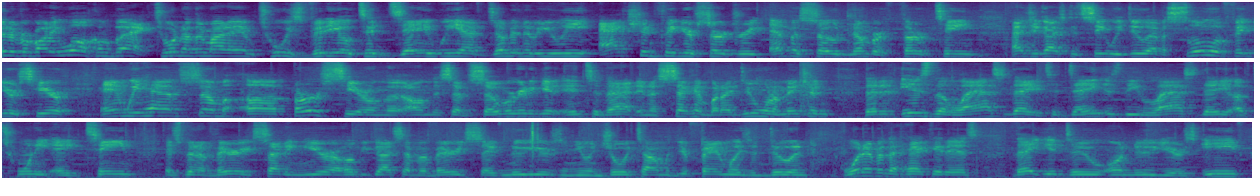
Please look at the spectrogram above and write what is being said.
good everybody? Welcome back to another My Damn Toys video. Today we have WWE Action Figure Surgery episode number 13. As you guys can see, we do have a slew of figures here, and we have some uh, firsts here on the on this episode. We're going to get into that in a second, but I do want to mention that it is the last day. Today is the last day of 2018. It's been a very exciting year. I hope you guys have a very safe New Year's and you enjoy time with your families and doing whatever the heck it is that you do on New Year's Eve.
